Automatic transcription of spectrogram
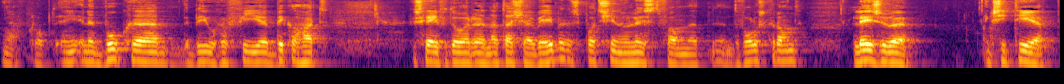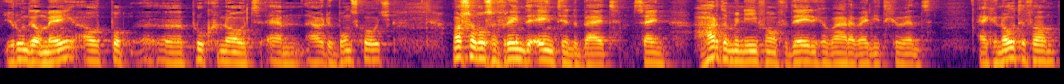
Ja, klopt. In, in het boek, uh, de biografie Bikkelhart, geschreven door Natasja Weber, de sportjournalist van de Volkskrant, lezen we, ik citeer, Jeroen Delmee, oud ploeggenoot en huidige bondscoach Marcel was een vreemde eend in de bijt. Zijn harde manier van verdedigen waren wij niet gewend. Hij genoot ervan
